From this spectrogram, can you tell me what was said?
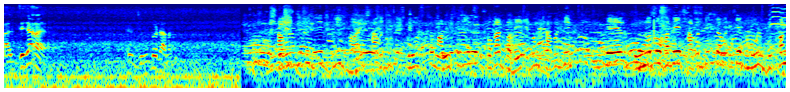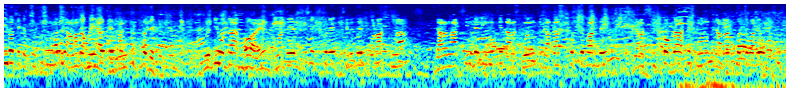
লাগছে জানা না। সাগরদ্বীপে যদি ব্রিজ হয় সাগরদ্বীপের সমস্ত মানুষেরই উপকার এবং সাগরদ্বীপের উন্নত হবে। হচ্ছে মূল ভূখণ্ড থেকে আলাদা হয়ে আছে, মানচিত্র থেকে যদি ওটা হয়, আমাদের বিশেষ করে ছেলেদের পড়াশোনা যারা নার্সিং ট্রেনিং নিচ্ছে, তারা সময় মতো যাতায়াত করতে পারবে। যারা শিক্ষকরা আছে, সময় মতো যাতায়াত করতে পারবে। অসুস্থ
